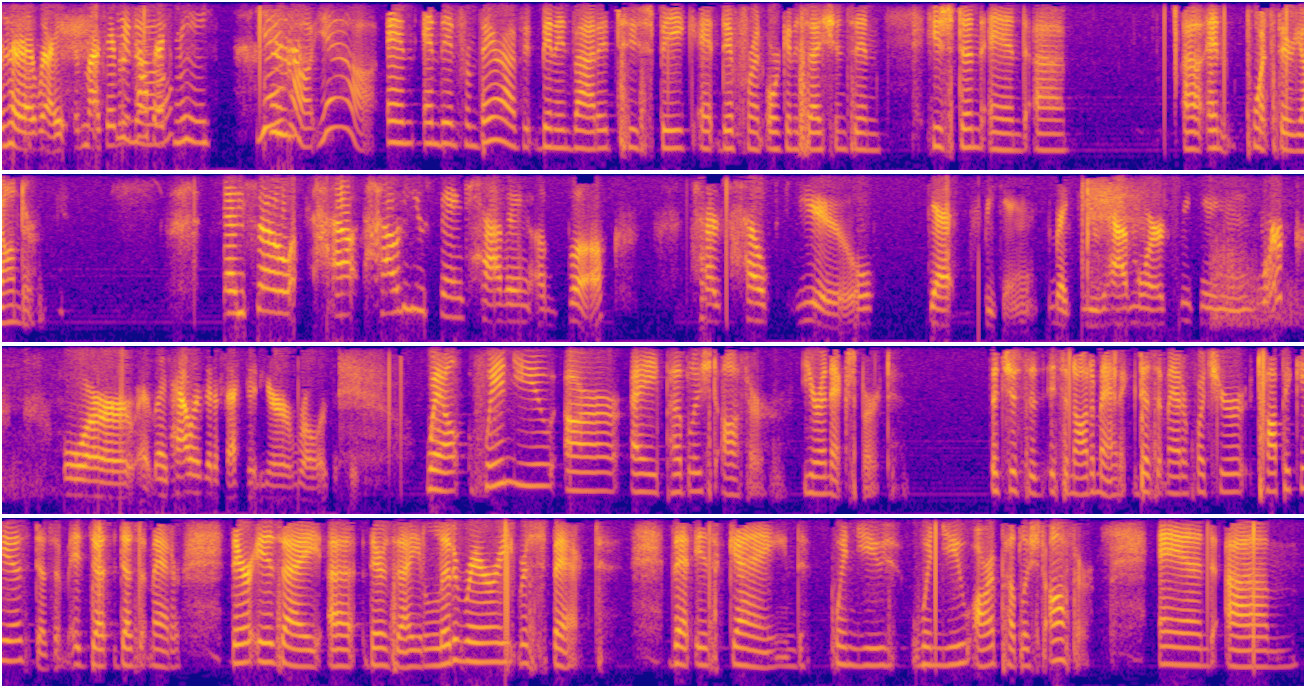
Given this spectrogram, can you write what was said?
Right. My favorite you know? topic me. Yeah yeah. And and then from there i've been invited to speak at different organizations in houston and uh uh and points there yonder and so, how how do you think having a book has helped you get speaking? Like, do you have more speaking work, or like how has it affected your role as a speaker? Well, when you are a published author, you're an expert. It's just a, it's an automatic. Doesn't matter what your topic is. Doesn't it do, doesn't matter. There is a uh, there's a literary respect that is gained when you when you are a published author, and um,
